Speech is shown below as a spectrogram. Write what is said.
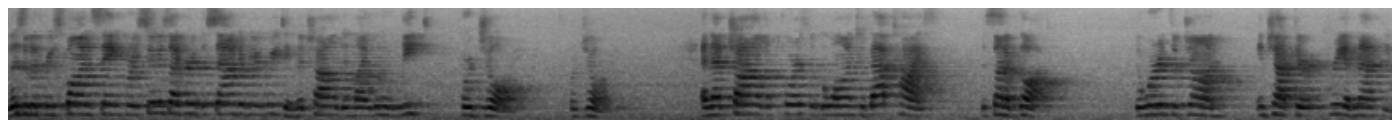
Elizabeth responds, saying, For as soon as I heard the sound of your greeting, the child in my womb leaped for joy, for joy. And that child, of course, would go on to baptize the Son of God. The words of John in chapter 3 of Matthew,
